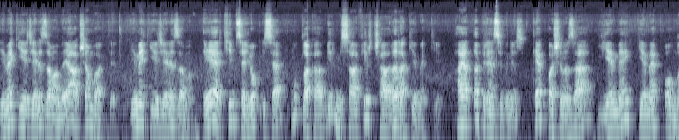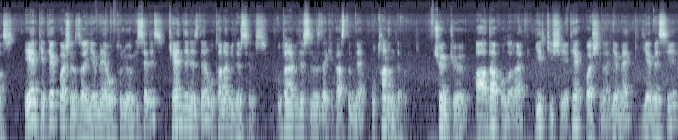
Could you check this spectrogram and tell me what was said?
yemek yiyeceğiniz zaman veya akşam vakti yemek yiyeceğiniz zaman eğer kimse yok ise mutlaka bir misafir çağırarak yemek yiyin. Hayatta prensibiniz tek başınıza yemek yemek olmasın. Eğer ki tek başınıza yemeğe oturuyor iseniz kendinizden utanabilirsiniz. Utanabilirsinizdeki kastım ne? Utanın demek. Çünkü adap olarak bir kişi tek başına yemek yemesi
